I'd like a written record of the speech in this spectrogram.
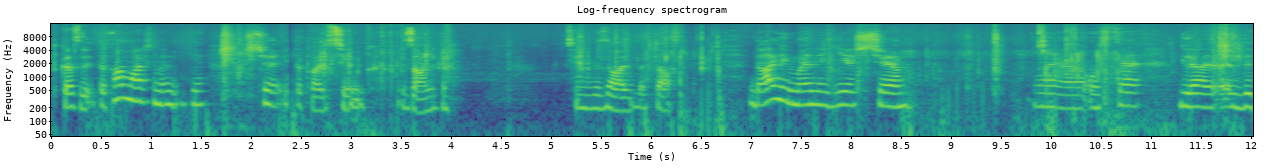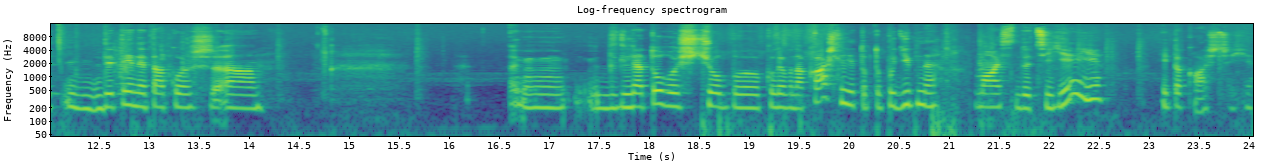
така, така мазь мене є, ще і така цинк, зальбе. Цинк зальбе, так. Далі в мене є ще е, ось це для дитини також. Е, для того, щоб е, коли вона кашляє, тобто подібне мазь до цієї, і така ще є.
